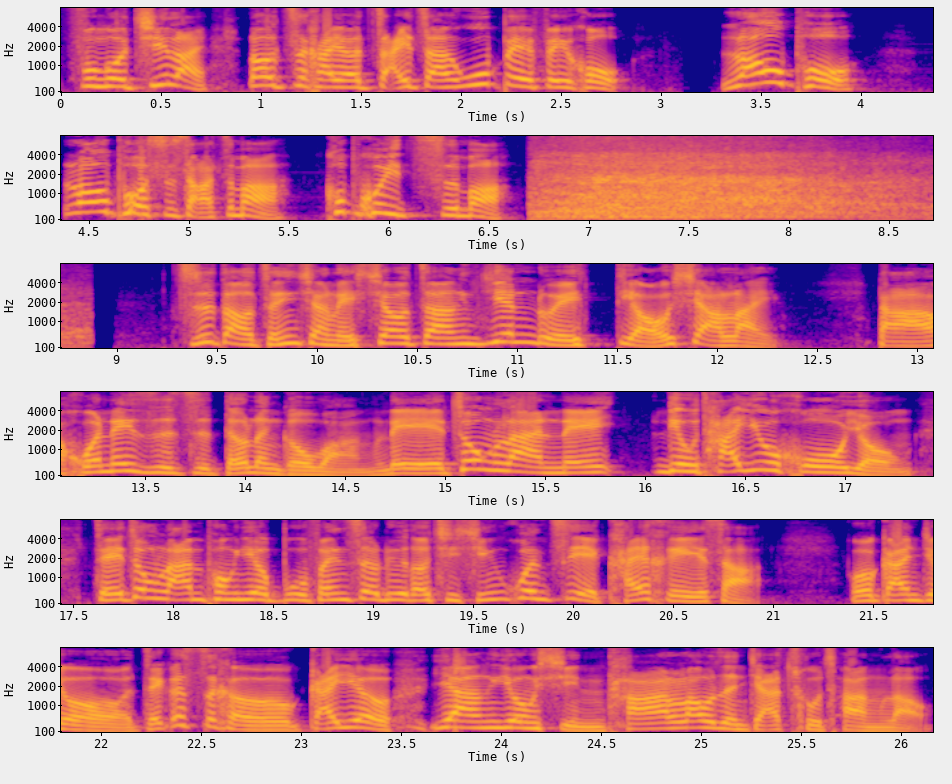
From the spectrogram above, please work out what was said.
扶我起来，老子还要再战五百回合。老婆，老婆是啥子嘛？可不可以吃嘛？知道真相的小张眼泪掉下来，大婚的日子都能够忘，那种男的留他有何用？这种男朋友不分手，留到起新婚之夜开黑撒。我感觉这个时候该由杨永信他老人家出场了。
